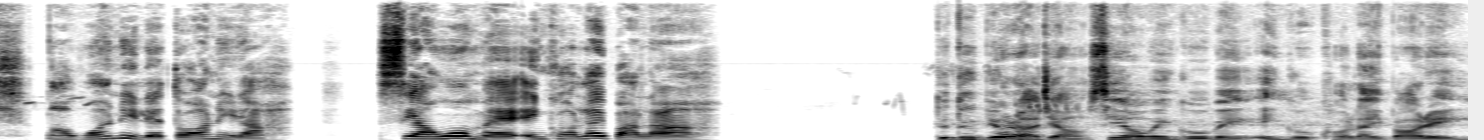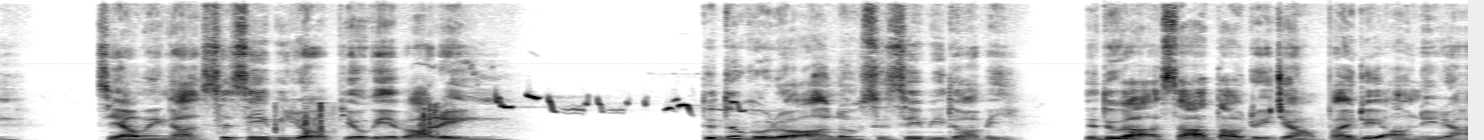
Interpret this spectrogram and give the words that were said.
။ငါဝမ်းနေလဲသွားနေတာ။ဆရာဝန်မဲအိမ်ခေါ်လိုက်ပါလားတူတူပြောတာကြောင့်ဆရာဝန်ကိုပဲအိမ်ကိုခေါ်လိုက်ပါတယ်။ဆရာဝန်ကစစ်ဆေးပြီးတော့ပြောခဲ့ပါတယ်။တူတူကိုတော့အားလုံးစစ်ဆေးပြီးသွားပြီ။တူတူကအစားအသောက်တွေကြောင့်ဗိုက်တွေအောင့်နေတာ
